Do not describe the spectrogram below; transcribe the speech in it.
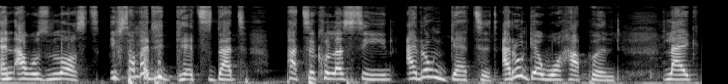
And I was lost. If somebody gets that particular scene, I don't get it. I don't get what happened. Like,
